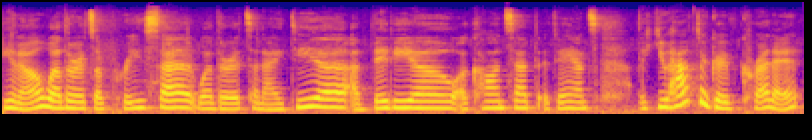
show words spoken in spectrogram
you know, whether it's a preset, whether it's an idea, a video, a concept, a dance, like you have to give credit.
